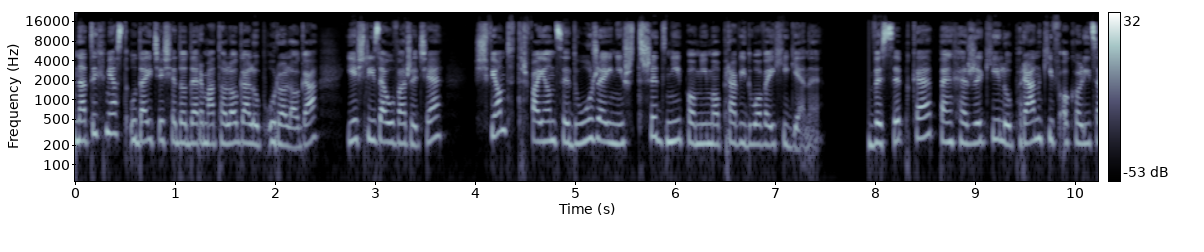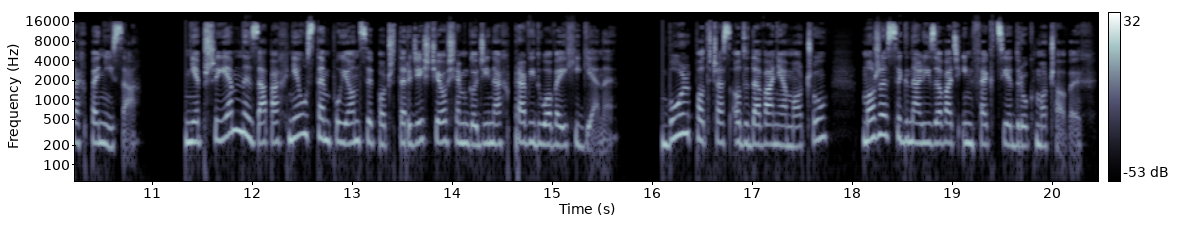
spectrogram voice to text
Natychmiast udajcie się do dermatologa lub urologa, jeśli zauważycie świąt trwający dłużej niż 3 dni pomimo prawidłowej higieny. Wysypkę, pęcherzyki lub ranki w okolicach penisa. Nieprzyjemny zapach nieustępujący po 48 godzinach prawidłowej higieny. Ból podczas oddawania moczu może sygnalizować infekcję dróg moczowych.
